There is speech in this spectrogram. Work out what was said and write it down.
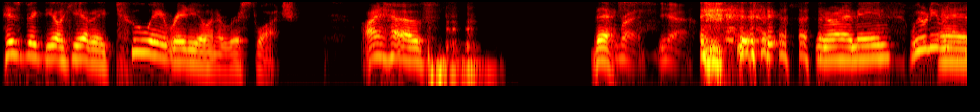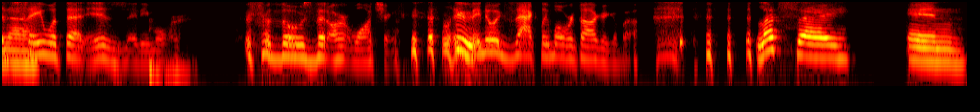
His big deal, he had a two-way radio and a wristwatch. I have this. Right. Yeah. you know what I mean? We don't even and, have to uh, say what that is anymore for those that aren't watching. like dude, they know exactly what we're talking about. let's say in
